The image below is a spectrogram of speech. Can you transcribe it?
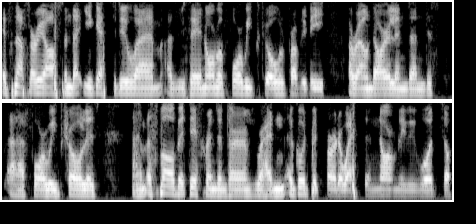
it's not very often that you get to do um, as we say a normal four week patrol will probably be around Ireland and this uh, four week patrol is um, a small bit different in terms we're heading a good bit further west than normally we would. So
